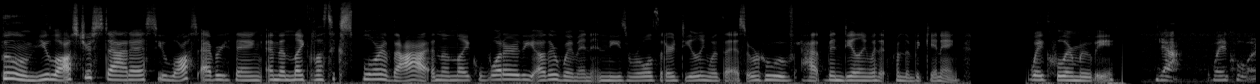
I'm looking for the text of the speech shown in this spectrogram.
Boom, you lost your status, you lost everything." And then like let's explore that. And then like what are the other women in these roles that are dealing with this or who have been dealing with it from the beginning? Way cooler movie. yeah way cooler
